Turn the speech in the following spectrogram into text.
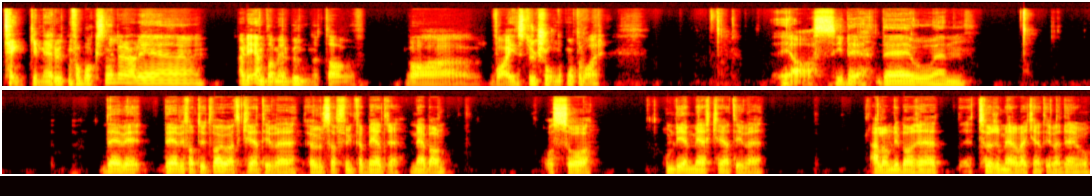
tenker mer utenfor boksen, eller er de, er de enda mer bundet av hva, hva instruksjonene på en måte var? Ja, si det. Det er jo um det vi, det vi fant ut, var jo at kreative øvelser funker bedre med barn. Og så om de er mer kreative, eller om de bare tør mer å være kreative, det er jo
